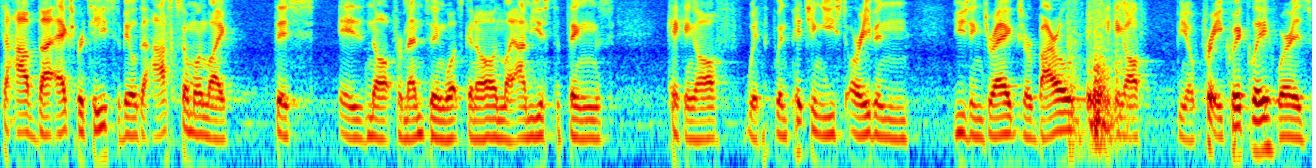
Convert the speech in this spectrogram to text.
to have that expertise to be able to ask someone like this is not fermenting. What's going on? Like I'm used to things kicking off with when pitching yeast or even using dregs or barrels kicking off you know pretty quickly. Whereas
